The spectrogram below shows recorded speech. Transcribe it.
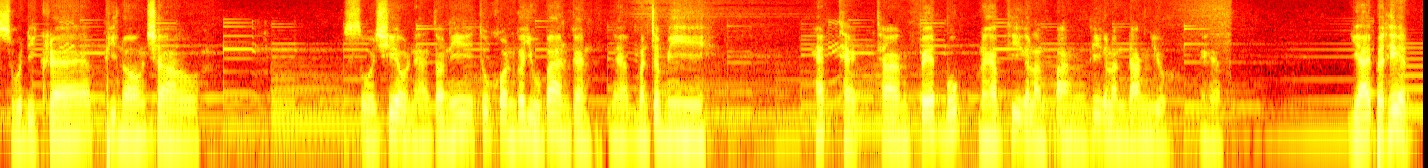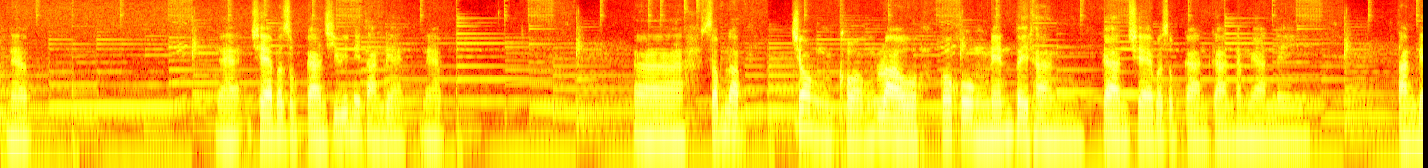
สวัสดีครับพี่น้องชาวโซเชียลนะฮะตอนนี้ทุกคนก็อยู่บ้านกันนะครับมันจะมีแฮชแท็กทาง Facebook นะครับ ที่กำลังปังที่กำลังดังอยู่นะครับ ย้ายประเทศนะครับนะฮะแชร์ประสบการณ์ชีวิตในต่างแดนนะครับสำหรับช่องของเราก็คงเน้นไปทางการแชร์ประสบการณ์การทำงานใน ต่างแด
